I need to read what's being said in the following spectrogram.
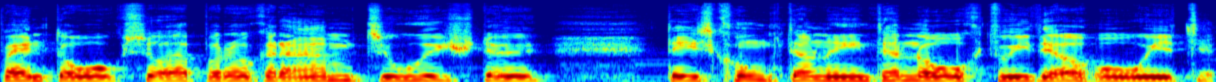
beim Tag so ein Programm zustelle, das kommt dann in der Nacht wiederholt.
